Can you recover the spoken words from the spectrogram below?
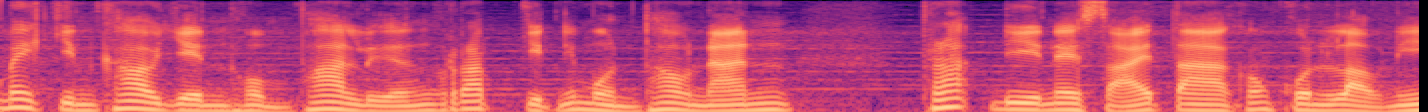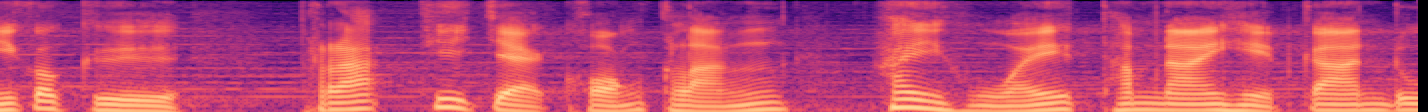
ไม่กินข้าวเย็นห่มผ้าเหลืองรับกิจนิมนต์เท่านั้น พระดีในสายตาของคนเหล่านี้ก็คือ พระที่แจกของขลัง ให้หวยทำนายเหตุการณ์ดู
